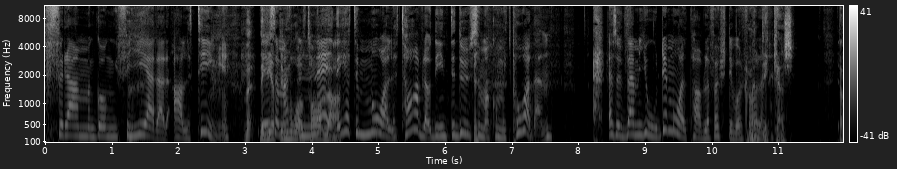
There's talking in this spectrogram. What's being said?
framgångfierar allting. Men det, är heter som att- måltavla. Nej, det heter måltavla och det är inte du som har kommit på den. Alltså, vem gjorde måltavla först i vårt Men förhållande? det kanske, jag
